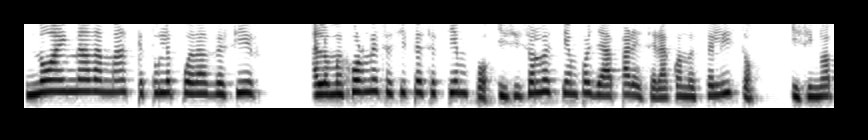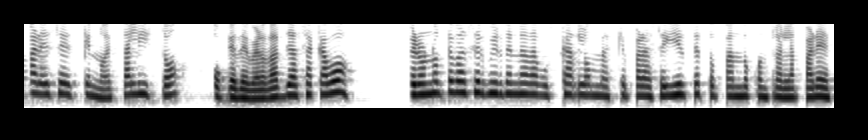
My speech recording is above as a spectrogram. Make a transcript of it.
no hay nada más que tú le puedas decir. A lo mejor necesita ese tiempo y si solo es tiempo ya aparecerá cuando esté listo. Y si no aparece es que no está listo o que de verdad ya se acabó. Pero no te va a servir de nada buscarlo más que para seguirte topando contra la pared.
